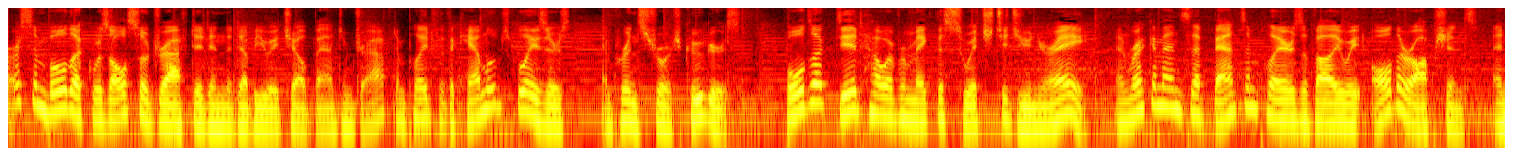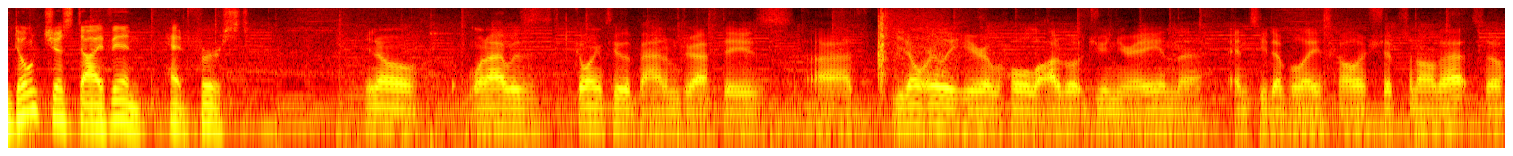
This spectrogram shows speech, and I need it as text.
Carson Bolduc was also drafted in the WHL Bantam draft and played for the Kamloops Blazers and Prince George Cougars. Bolduc did, however, make the switch to Junior A and recommends that Bantam players evaluate all their options and don't just dive in head first. You know, when I was going through the Bantam draft days, uh, you don't really hear a whole lot about Junior A and the NCAA scholarships and all that. So,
